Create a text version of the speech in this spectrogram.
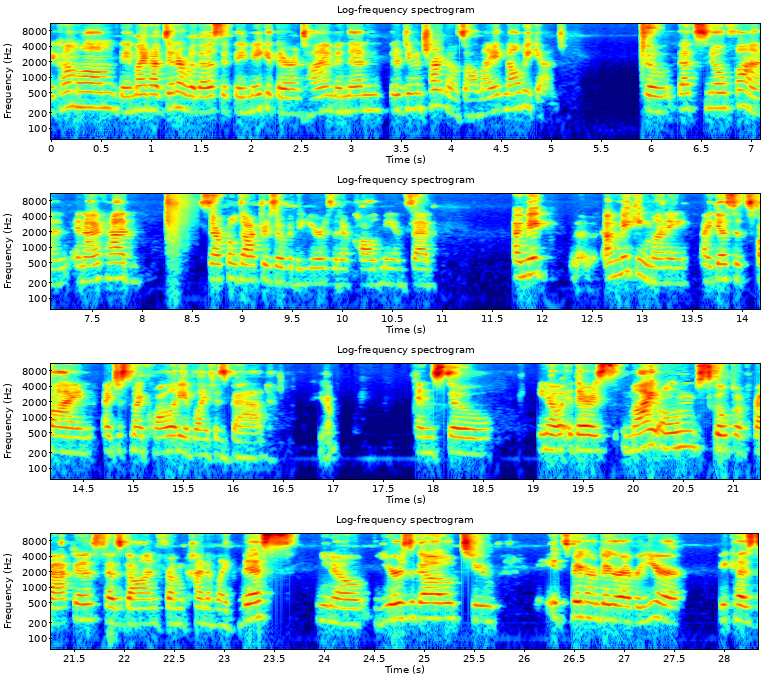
they come home, they might have dinner with us if they make it there in time, and then they're doing chart notes all night and all weekend. So that's no fun. And I've had several doctors over the years that have called me and said, I make I'm making money. I guess it's fine. I just my quality of life is bad. Yep. And so, you know, there's my own scope of practice has gone from kind of like this, you know, years ago to it's bigger and bigger every year because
